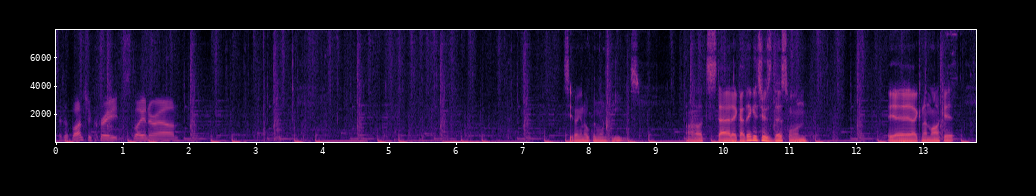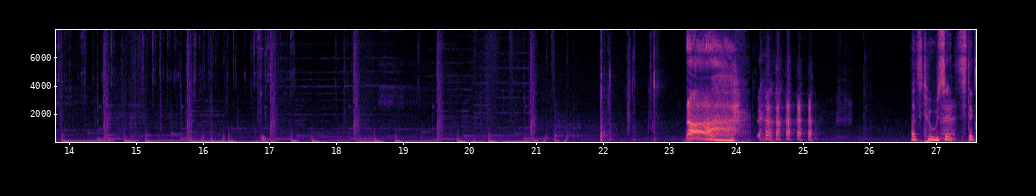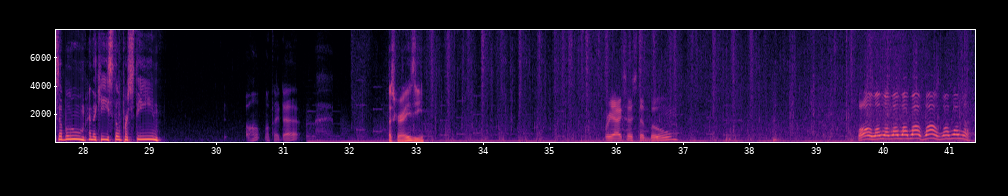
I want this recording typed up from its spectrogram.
There's a bunch of crates laying around. see if I can open one of these. Oh, that's static. I think it's just this one. Yeah, I can unlock it. Ah! That's two si- sticks of boom, and the key's still pristine. Oh, I'll take that. That's crazy. Free access to boom. Whoa, whoa, whoa, whoa, whoa, whoa, whoa, whoa,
